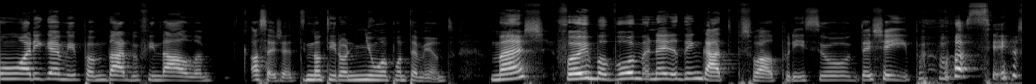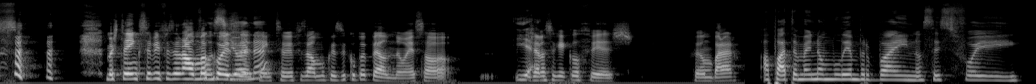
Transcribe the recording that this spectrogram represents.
um origami para me dar no fim da aula. Ou seja, não tirou nenhum apontamento. Mas foi uma boa maneira de engate, pessoal. Por isso, deixa aí para vocês. Mas tem que saber fazer alguma coisa. Funciona? Tem que saber fazer alguma coisa com o papel, não é só. Já Yeah. não sei o que é que ele fez. Foi um barco. Opá, também não me lembro bem. Não sei se foi.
